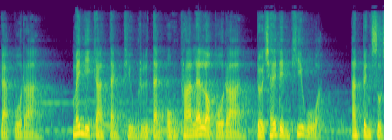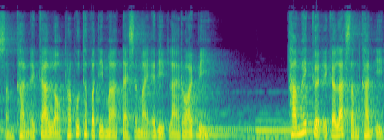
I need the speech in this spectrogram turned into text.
แบบโบราณ ไม่มีการแต่งผิวหรือแต่งองค์พระและหล่อโบราณ โดยใช้ดินขี้วัว อันเป็นสูตรสำคัญในการหล่อพระพุทธปฏิมาแต่สมัยอดีตหลายร้อยปีทำให้เกิดเอกลักษณ์สำคัญอีก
